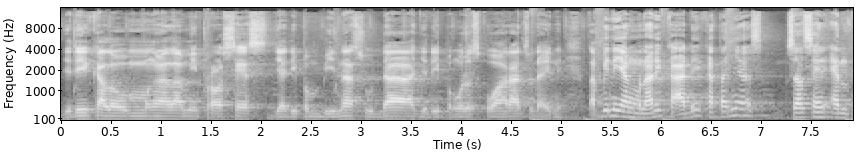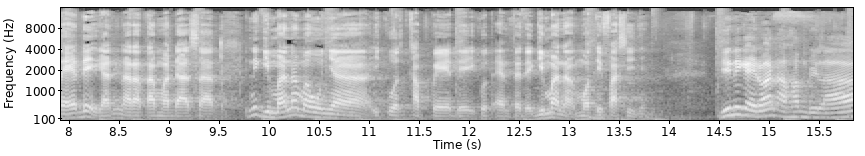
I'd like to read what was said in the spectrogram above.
Jadi kalau mengalami proses jadi pembina sudah, jadi pengurus kuarat sudah ini. Tapi ini yang menarik Kak Ade katanya selesai NTD kan, Naratama Dasar. Ini gimana maunya ikut KPD, ikut NTD? Gimana motivasinya? Gini Kak Irwan, Alhamdulillah.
